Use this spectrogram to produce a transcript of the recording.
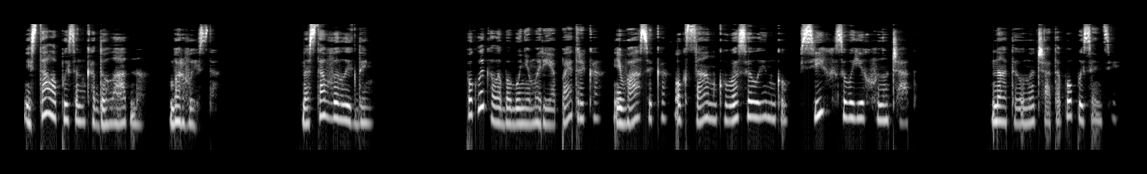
і стала писанка доладна, барвиста. Настав Великдень. Покликала бабуня Марія Петрика, Івасика, Оксанку, Василинку, всіх своїх внучат. Нате онучата по писанці,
